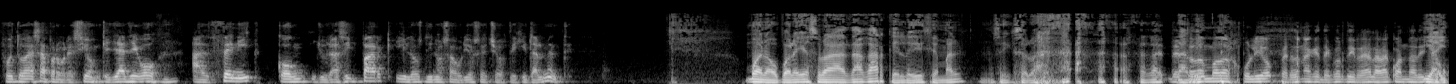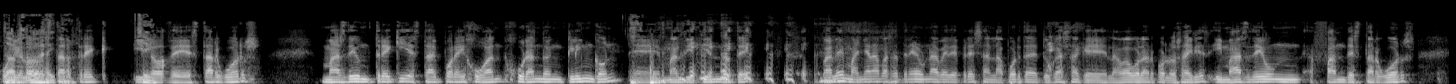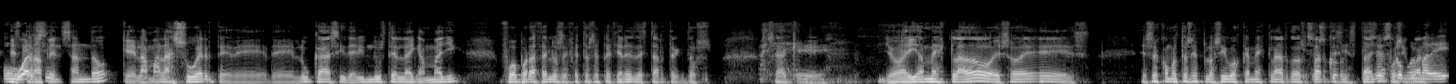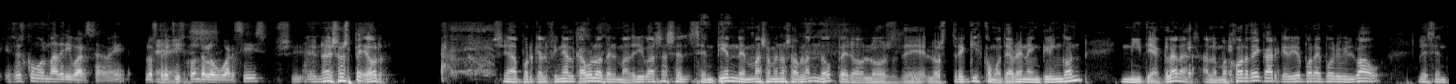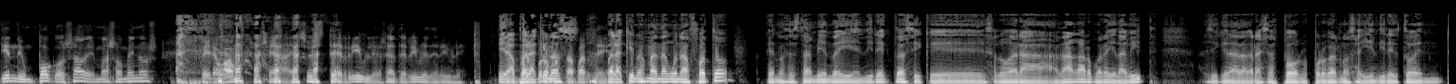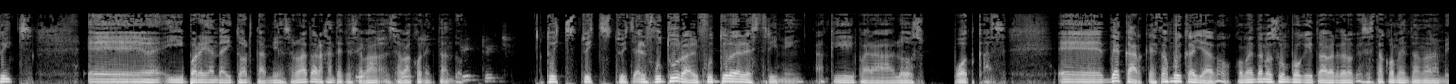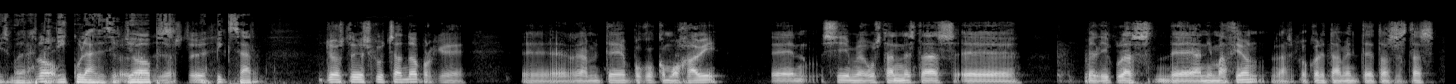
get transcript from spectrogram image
Fue toda esa progresión que ya llegó al cenit con Jurassic Park y los dinosaurios hechos digitalmente. Bueno, por ahí solo a Dagar, que lo dije mal, no sé qué se lo De, de todos modos, Julio, perdona que te corte y real, ahora cuando ha dicho Julio lo de Star Trek y lo de Star Wars, más de un Trekkie está por ahí jugando, jurando en Klingon, eh, maldiciéndote, ¿vale? Mañana vas a tener una ave de presa en la puerta de tu casa que la va a volar por los aires y más de un fan de Star Wars estará pensando que la mala suerte de, de, Lucas y del Industrial Light and Magic fue por hacer los efectos especiales de Star Trek 2. O sea que yo ahí han mezclado, eso es... Eso es como estos explosivos que mezclas dos partes y estallan. Eso, es pues como el Madrid, eso es como el Madrid-Barça, ¿eh? Los Trekkies contra los Warsis. Sí, no, eso es peor. O sea, porque al fin y al cabo los del Madrid-Barça se, entienden más o menos hablando, pero los de los trekkies, como te abren en Klingon, ni te aclaras. A lo mejor Dekar, que vive por ahí por Bilbao, les entiende un poco, ¿sabes? Más o menos, pero vamos, o sea, eso es terrible, o sea, terrible, terrible. Mira, por aquí, nos, ¿eh? por aquí nos mandan una foto que nos están viendo ahí en directo, así que saludar a Dagar, por ahí David. Así que nada, gracias por, por vernos ahí en directo en Twitch. Eh, y por ahí anda Aitor también. Saludar a toda la gente que se va, se va conectando. Twitch. Twitch, Twitch, Twitch, el futuro, el futuro del streaming, aquí para los podcasts. Eh, Decar, que estás muy callado, coméntanos un poquito a ver de lo que se está comentando ahora mismo, de las películas, de Steve Jobs, de Pixar. Yo estoy escuchando porque eh, realmente un poco como Javi, eh, sí me gustan estas eh, películas de animación, las concretamente todas estas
